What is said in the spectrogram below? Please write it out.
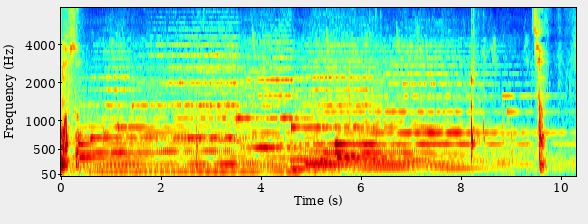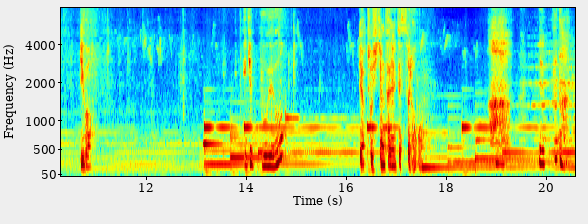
고맙소. 참, 이거 이게 뭐예요? 약초 시장 다닐 때 쓰라고. 예쁘다.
